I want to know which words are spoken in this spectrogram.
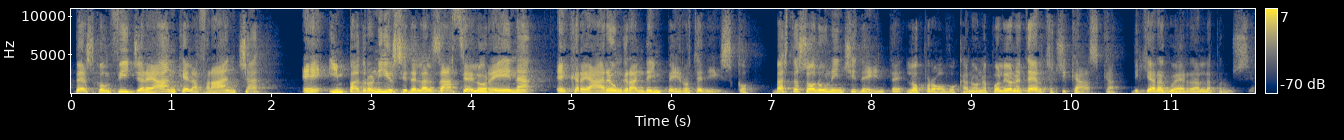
per sconfiggere anche la Francia e impadronirsi dell'Alsazia e Lorena e creare un grande impero tedesco. Basta solo un incidente, lo provocano, Napoleone III ci casca, dichiara guerra alla Prussia.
